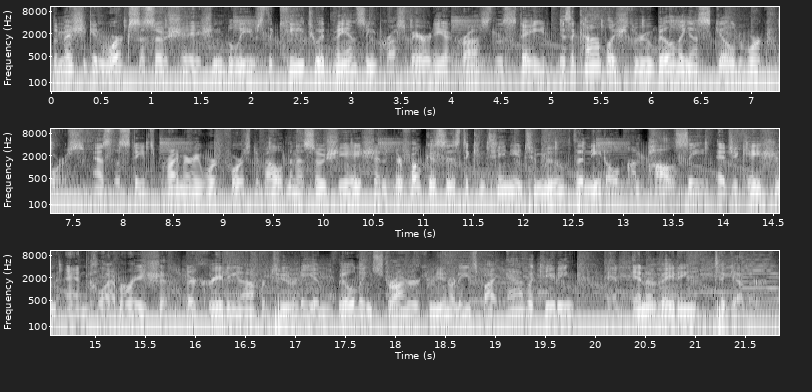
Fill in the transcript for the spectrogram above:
The Michigan Works Association believes the key to advancing prosperity across the state is accomplished through building a skilled workforce. As the state's primary workforce development association, their focus is to continue to move the needle on policy, education, and collaboration. They're creating an opportunity and building stronger communities by advocating and innovating together.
